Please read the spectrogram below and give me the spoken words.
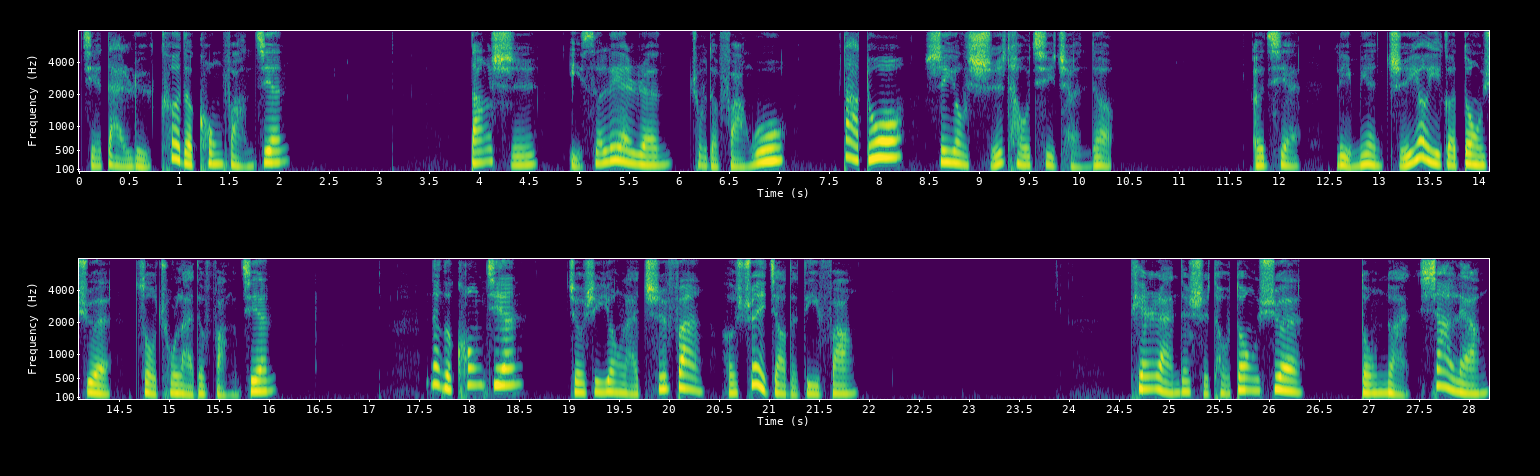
接待旅客的空房间。当时以色列人住的房屋大多是用石头砌成的，而且里面只有一个洞穴做出来的房间。那个空间就是用来吃饭和睡觉的地方。天然的石头洞穴，冬暖夏凉。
